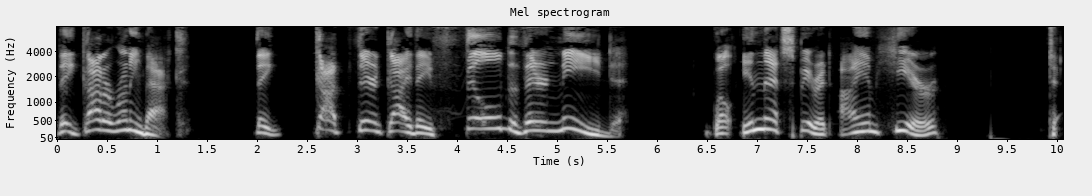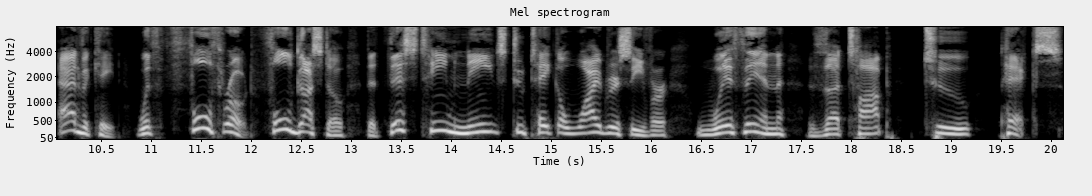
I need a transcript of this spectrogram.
they got a running back. They got their guy. They filled their need. Well, in that spirit, I am here to advocate with full throat, full gusto that this team needs to take a wide receiver within the top two picks.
